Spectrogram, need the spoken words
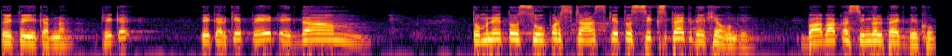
तो एक तो ये करना, ठीक है? ये करके पेट एकदम, तुमने तो सुपरस्टार्स के तो सिक्स पैक देखे होंगे। बाबा का सिंगल पैक देखो।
